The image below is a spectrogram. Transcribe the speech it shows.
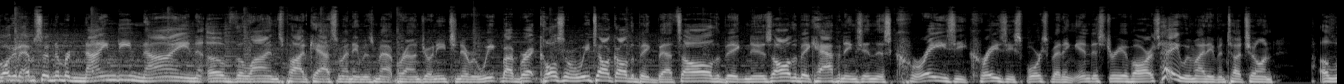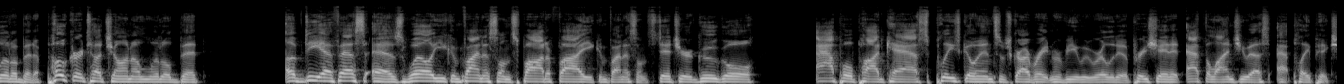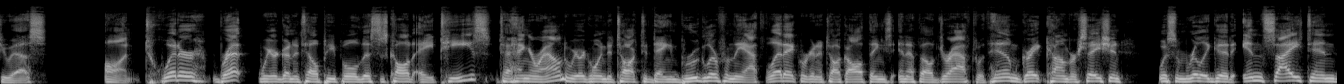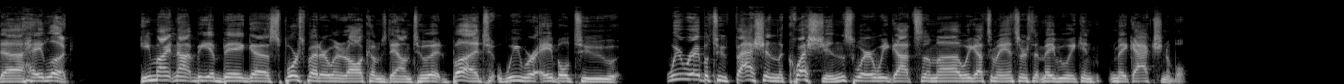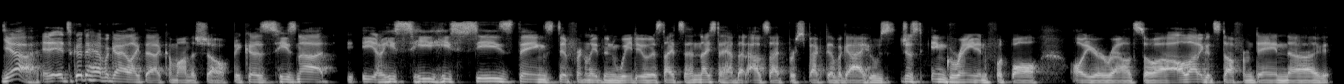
welcome to episode number 99 of the Lines Podcast. My name is Matt Brown, joined each and every week by Brett Colson, where we talk all the big bets, all the big news, all the big happenings in this crazy, crazy sports betting industry of ours. Hey, we might even touch on a little bit of poker, touch on a little bit of DFS as well. You can find us on Spotify, you can find us on Stitcher, Google, Apple Podcasts. Please go in, subscribe, rate, and review. We really do appreciate it. At the Lines US, at PlayPicks US on Twitter. Brett, we are going to tell people this is called a tease to hang around. We are going to talk to Dane Brugler from The Athletic. We're going to talk all things NFL draft with him. Great conversation with some really good insight. And uh, hey, look, he might not be a big uh, sports better when it all comes down to it, but we were able to we were able to fashion the questions where we got some uh, we got some answers that maybe we can make actionable. Yeah, it's good to have a guy like that come on the show because he's not, you know, he's, he he sees things differently than we do. It's nice, nice to have that outside perspective, a guy who's just ingrained in football all year round. So uh, a lot of good stuff from Dane. Uh,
